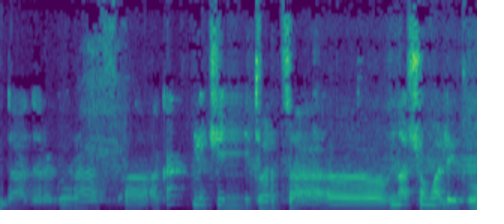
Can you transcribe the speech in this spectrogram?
Да, дорогой Раф, а как включить Творца э, в нашу молитву?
